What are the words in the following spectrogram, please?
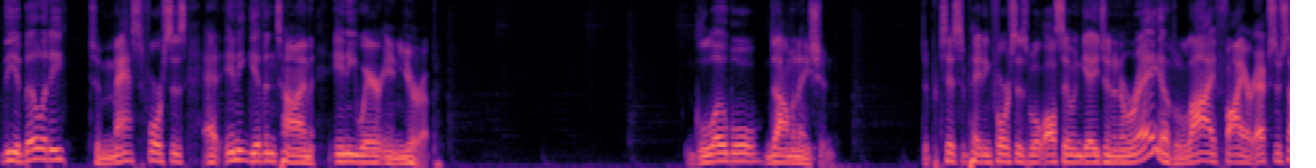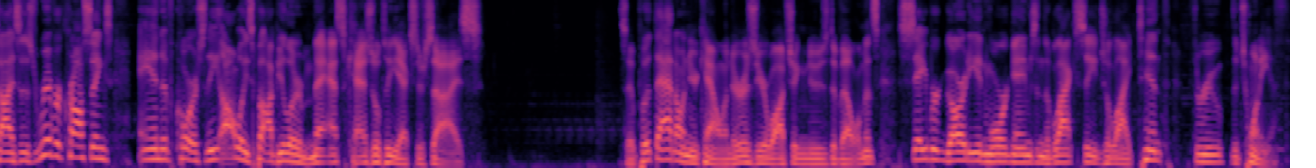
the ability to mass forces at any given time anywhere in Europe global domination. The participating forces will also engage in an array of live fire exercises, river crossings, and of course, the always popular mass casualty exercise. So put that on your calendar as you're watching news developments. Saber Guardian War Games in the Black Sea, July 10th through the 20th.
